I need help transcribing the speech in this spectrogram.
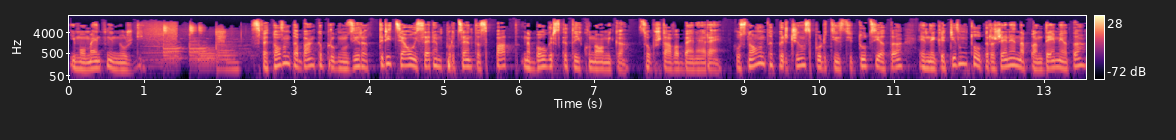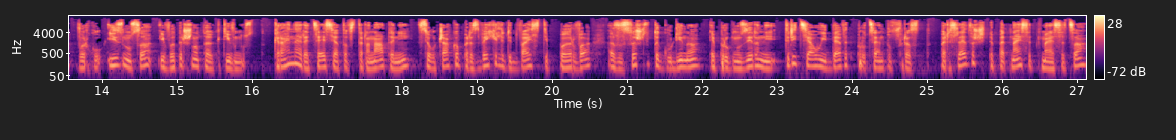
и моментни нужди. Световната банка прогнозира 3,7% спад на българската економика, съобщава БНР. Основната причина според институцията е негативното отражение на пандемията върху износа и вътрешната активност. Край на рецесията в страната ни се очаква през 2021, а за същата година е прогнозиран и 3,9% ръст. През следващите 15 месеца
